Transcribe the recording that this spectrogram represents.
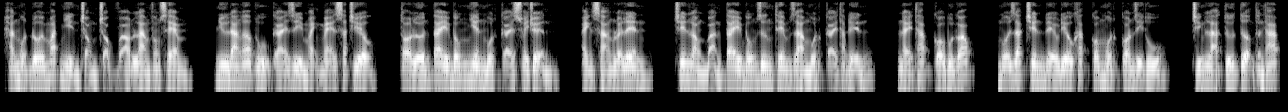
Hắn một đôi mắt nhìn chòng chọc vào lam phong xem, như đang ấp ủ cái gì mạnh mẽ sát chiêu, to lớn tay bỗng nhiên một cái xoay chuyển, ánh sáng lóe lên, trên lòng bàn tay bỗng dưng thêm ra một cái tháp đến, này tháp có bốn góc, mỗi rác trên đều điêu khắc có một con dị thú, chính là tứ tượng thần tháp.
